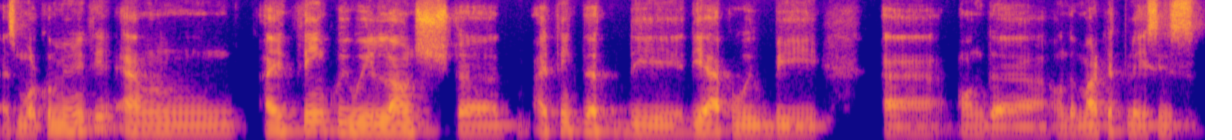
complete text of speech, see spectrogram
a small community. And I think we will launch. Uh, I think that the the app will be uh, on the on the marketplaces.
